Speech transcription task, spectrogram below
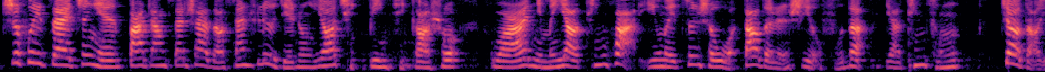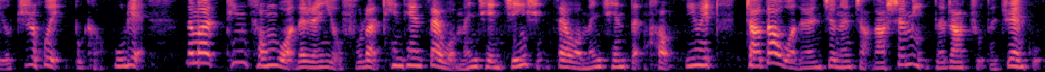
智慧在箴言八章三十二到三十六节中邀请并警告说：“我儿，你们要听话，因为遵守我道的人是有福的。要听从教导，有智慧，不可忽略。那么听从我的人有福了，天天在我门前警醒，在我门前等候，因为找到我的人就能找到生命，得着主的眷顾。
